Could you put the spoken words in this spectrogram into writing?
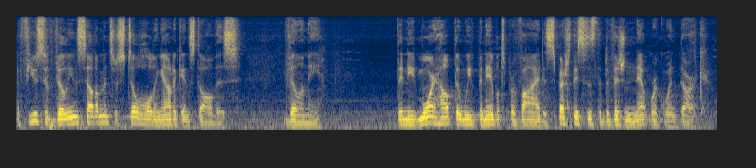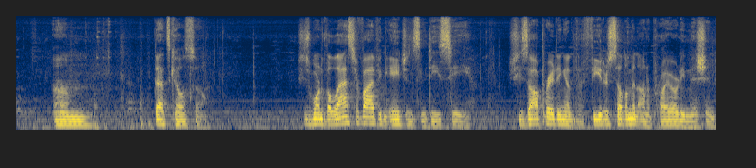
A few civilian settlements are still holding out against all this villainy. They need more help than we've been able to provide, especially since the Division network went dark. Um, that's Kelso. She's one of the last surviving agents in D.C. She's operating out of the theater settlement on a priority mission.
